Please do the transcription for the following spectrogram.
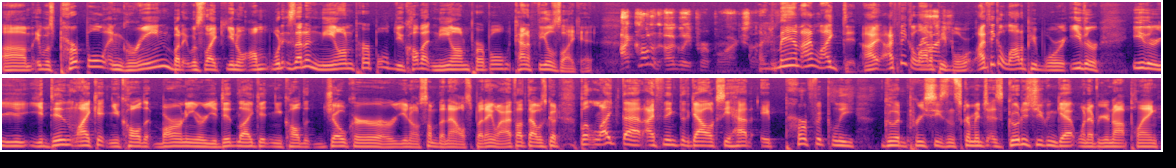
Um, it was purple and green, but it was like you know, um, what is that a neon purple? Do you call that neon purple? It kind of feels like it. I called it ugly purple, actually. Man, I liked it. I, I think a lot really? of people. I think a lot of people were either either you, you didn't like it and you called it Barney, or you did like it and you called it Joker, or you know something else. But anyway, I thought that was good. But like that, I think the Galaxy had a perfectly good preseason scrimmage, as good as you can get whenever you're not playing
